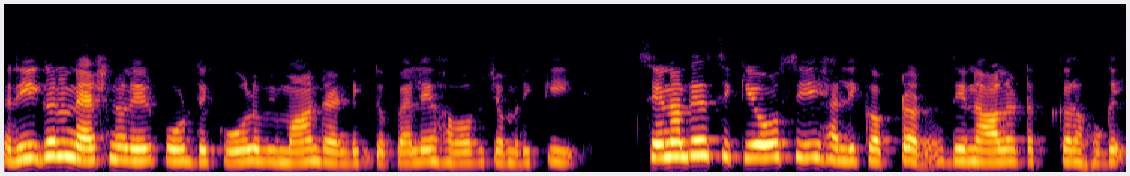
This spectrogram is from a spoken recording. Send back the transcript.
ਰੀਗਨ ਨੈਸ਼ਨਲ 에ਅਰਪੋਰਟ ਦੇ ਕੋਲ ਵਿਮਾਨ ਲੈਂਡਿੰਗ ਤੋਂ ਪਹਿਲੇ ਹਵਾ ਵਿੱਚ ਅਮਰੀਕੀ ਸੈਨਾ ਦੇ ਸਿਕਿਉਰਿਟੀ ਹੈਲੀਕਾਪਟਰ ਦੇ ਨਾਲ ਟੱਕਰ ਹੋ ਗਈ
